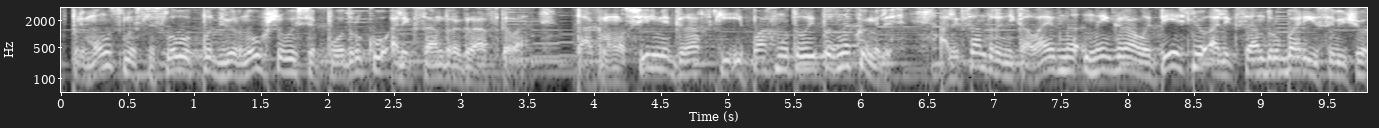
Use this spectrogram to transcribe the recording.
в прямом смысле слова подвернувшегося под руку Александра Градского. Так на Мосфильме Градский и Пахмутовой познакомились. Александра Николаевна наиграла песню Александру Борисовичу,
